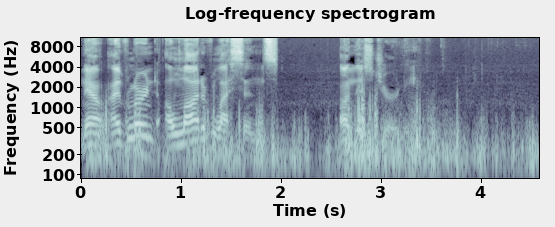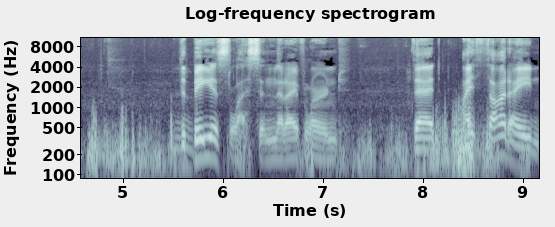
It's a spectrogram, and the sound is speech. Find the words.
Now, I've learned a lot of lessons on this journey. The biggest lesson that I've learned that I thought I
